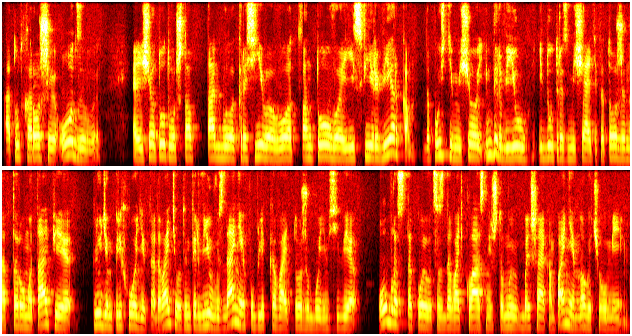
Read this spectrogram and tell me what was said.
а тут хорошие отзывы, а еще тут вот чтобы так было красиво, вот фантово и с фейерверком. Допустим, еще интервью идут размещать, это тоже на втором этапе людям приходит. А давайте вот интервью в изданиях публиковать, тоже будем себе образ такой вот создавать классный, что мы большая компания, много чего умеем.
